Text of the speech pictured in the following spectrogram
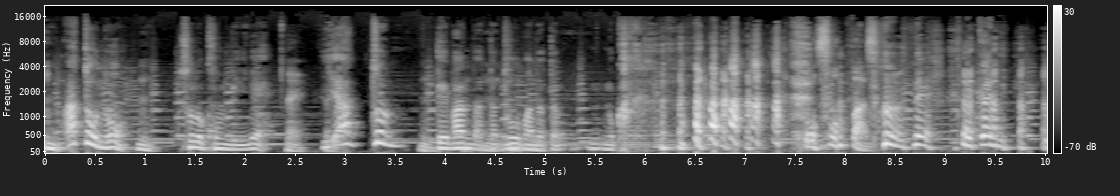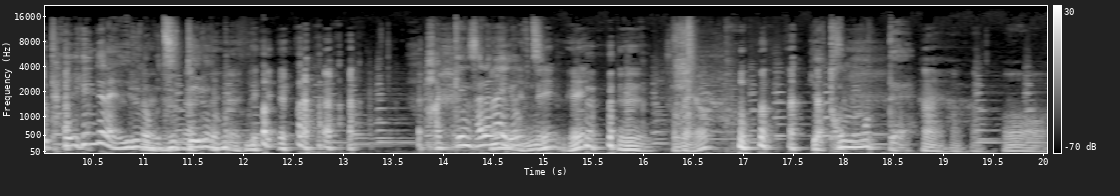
うん後のうんそのコンビニではい。やっとうん出番だった、うん当番だったのか。オーバーそのね、中に大変じゃない？いるのもずっといるのも。ね。発見されないよ、普通。ね。ね。うん。そうだよ。いや、と思って、はい。はい。はい。おお。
